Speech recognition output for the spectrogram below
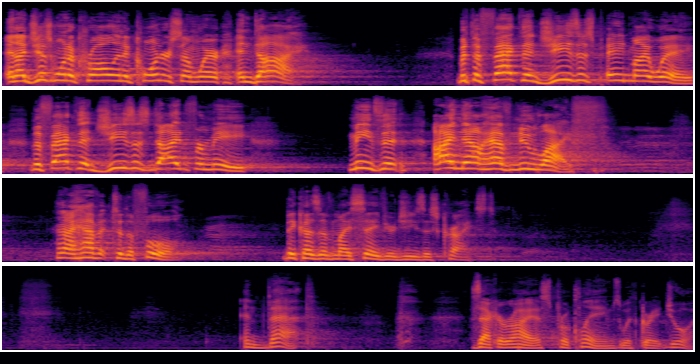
And I just want to crawl in a corner somewhere and die. But the fact that Jesus paid my way, the fact that Jesus died for me, means that I now have new life. And I have it to the full because of my Savior, Jesus Christ. And that Zacharias proclaims with great joy.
